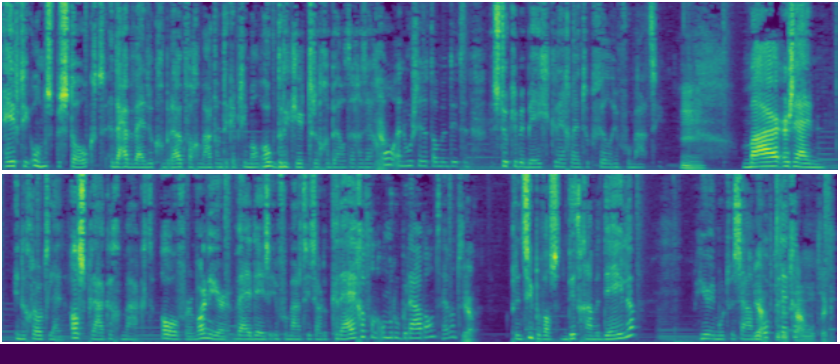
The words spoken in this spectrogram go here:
Heeft hij ons bestookt. En daar hebben wij natuurlijk gebruik van gemaakt. Want ik heb die man ook drie keer teruggebeld en gezegd, Ja. goh, en hoe zit het dan met dit? En stukje bij beetje kregen wij natuurlijk veel informatie. Mhm. Maar er zijn in de grote lijn afspraken gemaakt over wanneer wij deze informatie zouden krijgen van Omroep Brabant. Hè? Want Ja, het principe was, dit gaan we delen. Hierin moeten we samen ja optrekken. samen optrekken.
